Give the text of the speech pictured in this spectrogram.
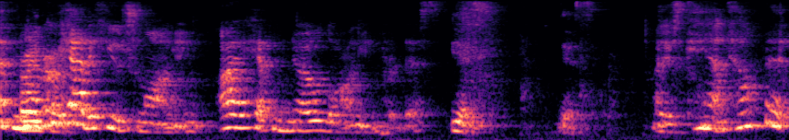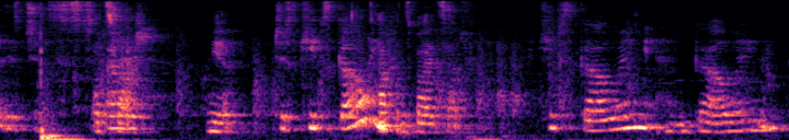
have very never good. had a huge longing. I have no longing for this. Yes. Yes. I just can't help it. It just That's uh, right. Yeah. Just keeps It going. happens by itself. Keeps going and going.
